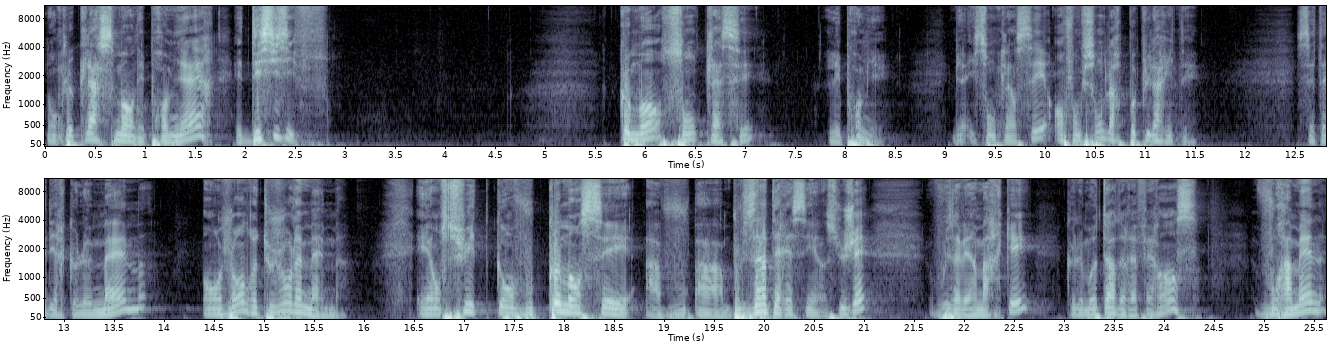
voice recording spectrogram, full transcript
Donc le classement des premières est décisif. Comment sont classés les premiers? Eh bien, Ils sont classés en fonction de leur popularité. C'est-à-dire que le même engendre toujours le même. Et ensuite, quand vous commencez à vous, à vous intéresser à un sujet, vous avez remarqué que le moteur de référence vous ramène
